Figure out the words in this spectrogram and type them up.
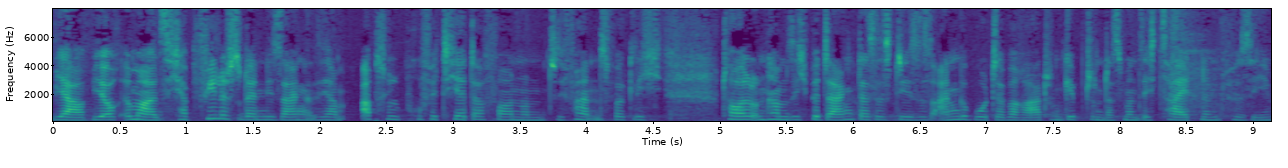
ja, wie auch immer. Also ich habe viele Studenten, die sagen, sie haben absolut profitiert davon und sie fanden es wirklich toll und haben sich bedankt, dass es dieses Angebot der Beratung gibt und dass man sich Zeit nimmt für sie.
